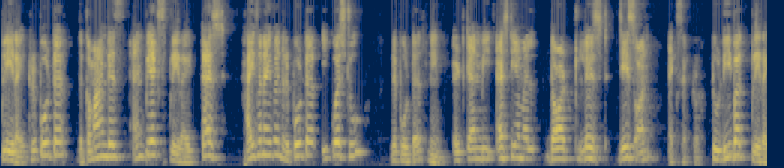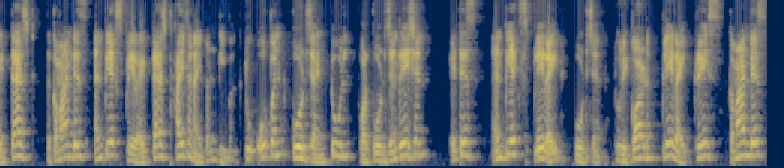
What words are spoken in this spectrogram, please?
playwright reporter, the command is npx playwright test hyphen hyphen reporter equals to reporter name. It can be HTML, dot, list, JSON, etc. To debug playwright test, the command is npx playwright test hyphen hyphen debug. To open CodeGen tool for code generation, it is npx playwright CodeGen. To record playwright trace, command is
